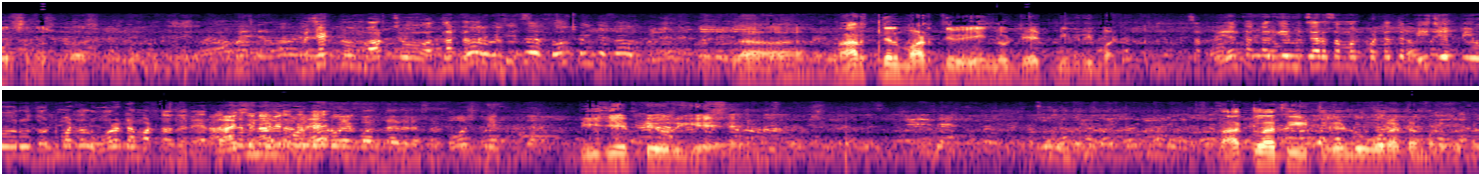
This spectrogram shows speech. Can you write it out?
ವರ್ಷದ ಶುಭಾಶಯಗಳನ್ನು ಮಾರ್ಚ್ನಲ್ಲಿ ಮಾಡ್ತೀವಿ ಇನ್ನೂ ಡೇಟ್ ನಿಗದಿ ಮಾಡಿಲ್ಲ. ಪ್ರಿಯಾಂಕಾ ಖರ್ಗೆ ವಿಚಾರ ಸಂಬಂಧಪಟ್ಟಂತೆ ಬಿಜೆಪಿ ಅವರು ದೊಡ್ಡ ಮಟ್ಟದಲ್ಲಿ ಹೋರಾಟ ಮಾಡ್ತಾ ಇದ್ದಾರೆ. ಇದ್ದಾರೆ. ಬಿಜೆಪಿಯವರಿಗೆ ದಾಖಲಾತಿ ಇಟ್ಕೊಂಡು ಹೋರಾಟ ಮಾಡಬೇಕು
